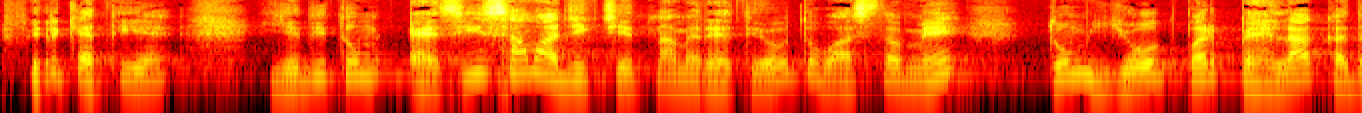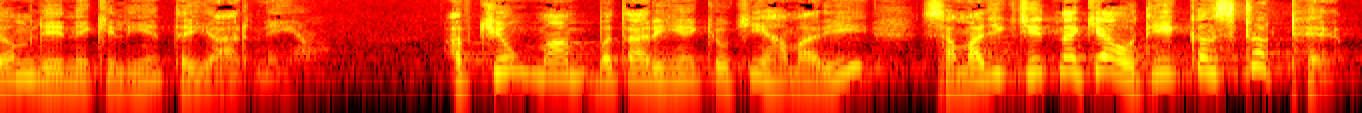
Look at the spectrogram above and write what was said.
फिर कहती है, यदि तुम ऐसी सामाजिक चेतना में रहते हो तो वास्तव में तुम योग पर पहला कदम लेने के लिए तैयार नहीं हो। अब क्यों माँ बता रही हैं? क्योंकि हमारी सामाजिक चेतना क्या होती है? कंस्ट्रक्ट है।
